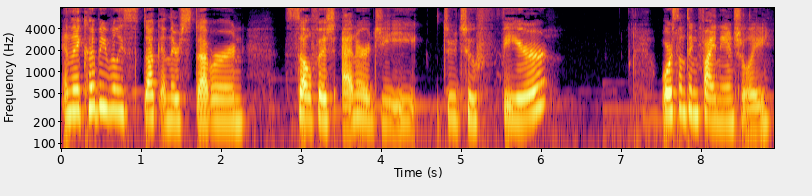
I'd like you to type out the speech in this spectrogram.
and they could be really stuck in their stubborn, selfish energy due to fear or something financially.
